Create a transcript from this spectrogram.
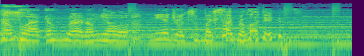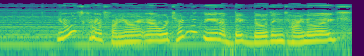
I'm black, I'm red, I'm yellow. I'm the androids of my cyber life. You know what's kind of funny right now? We're technically in a big building, kind of like,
